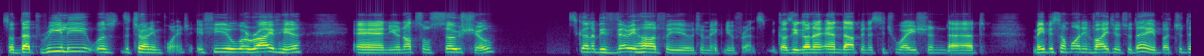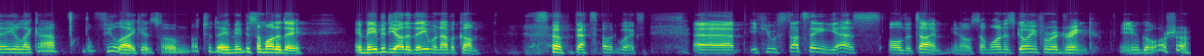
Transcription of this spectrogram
So that really was the turning point. If you arrive here and you're not so social, it's going to be very hard for you to make new friends because you're going to end up in a situation that maybe someone invite you today, but today you're like, ah, I don't feel like it, so not today. Maybe some other day, and maybe the other day will never come. So that's how it works. Uh, if you start saying yes all the time, you know, someone is going for a drink, and you go, oh sure,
